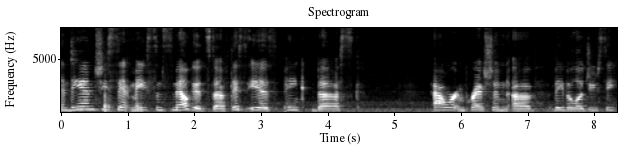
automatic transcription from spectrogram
And then she sent me some smell good stuff. This is Pink Dusk our impression of Viva La Juicy.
